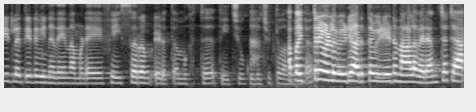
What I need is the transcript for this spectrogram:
വീട്ടിലെത്തിയിട്ട് പിന്നെ അതേ നമ്മുടെ ഫേസറും എടുത്ത് മുഖത്ത് തേച്ചു കുളിച്ചിട്ട് വന്നു അപ്പോൾ ഇത്രയുള്ള വീഡിയോ. അടുത്ത വീഡിയോ ആയിട്ട് നാളെ വരാം. ടാറ്റാ.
